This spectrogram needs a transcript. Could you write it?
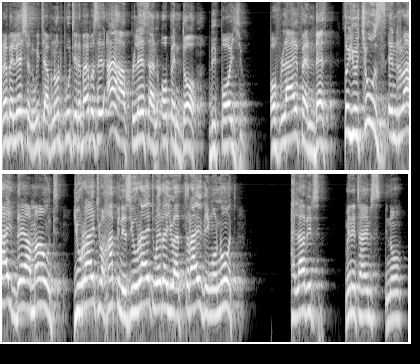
Revelation, which I have not put here, the Bible says, I have placed an open door before you of life and death. So you choose and ride the amount. You write your happiness. You write whether you are thriving or not. I love it many times, you know,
